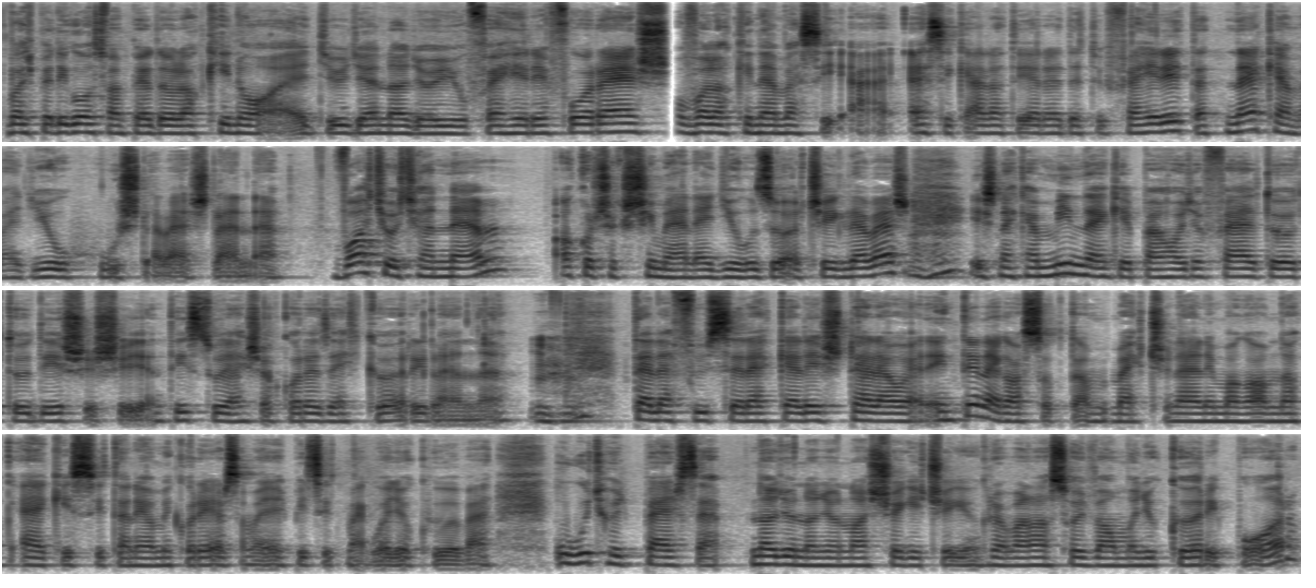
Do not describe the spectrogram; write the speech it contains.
vagy pedig ott van például a kino, egy ugye nagyon jó fehérjeforrás, ha valaki nem eszi, eszik állati eredetű fehérjét, tehát nekem egy jó húsleves lenne. Vagy hogyha nem, akkor csak simán egy jó zöldségleves, uh-huh. és nekem mindenképpen, hogy a feltöltődés és ilyen tisztulás, akkor ez egy körri lenne. Uh-huh. Tele fűszerekkel, és tele olyan. Én tényleg azt szoktam megcsinálni magamnak, elkészíteni, amikor érzem, hogy egy picit meg vagyok hűlve. Úgy, hogy persze nagyon-nagyon nagy segítségünkre van az, hogy van mondjuk köri por,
